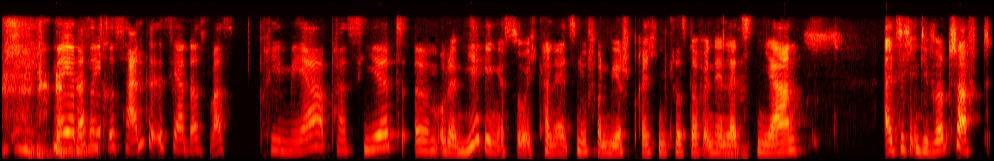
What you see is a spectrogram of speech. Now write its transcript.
naja, das Interessante ist ja das, was primär passiert, ähm, oder mir ging es so, ich kann ja jetzt nur von mir sprechen, Christoph, in den mhm. letzten Jahren, als ich in die Wirtschaft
